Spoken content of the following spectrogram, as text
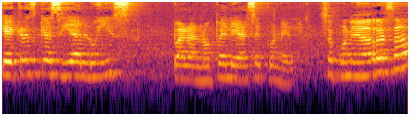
¿qué crees que hacía Luis para no pelearse con él? ¿Se ponía a rezar?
